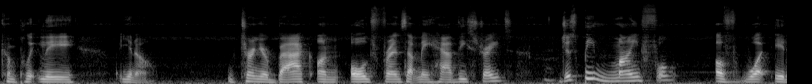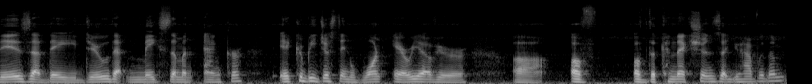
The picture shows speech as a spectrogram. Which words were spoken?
completely, you know, turn your back on old friends that may have these traits. Just be mindful of what it is that they do that makes them an anchor. It could be just in one area of your uh, of of the connections that you have with them,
